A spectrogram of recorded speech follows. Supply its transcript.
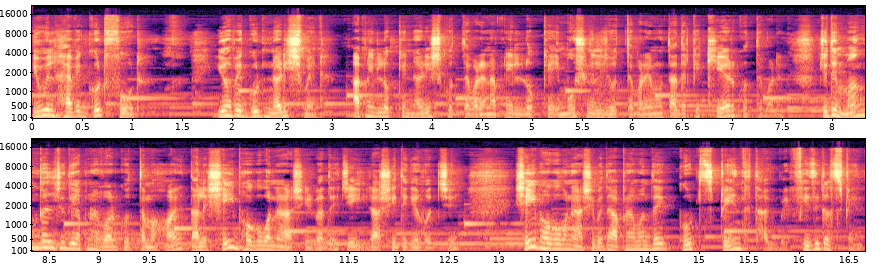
you will have a good food you have a good nourishment আপনি লোককে নারিশ করতে পারেন, আপনি লোককে ইমোশনালি জুড়তে পারেন এবং তাদেরকে কেয়ার করতে পারেন। যদি মঙ্গল যদি আপনার বরকোত্তম হয়, তাহলে সেই ভগবানের আশীর্বাদে, যেই রাশি থেকে হচ্ছে, সেই ভগবানের আশীর্বাদে আপনার মধ্যে গুড স্ট্রেংথ থাকবে ফিজিক্যাল স্ট্রেংথ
